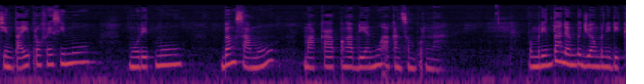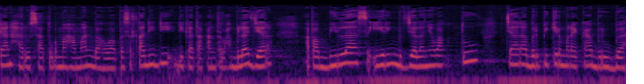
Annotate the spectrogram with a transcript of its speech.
cintai profesimu, muridmu, bangsamu, maka pengabdianmu akan sempurna. Pemerintah dan pejuang pendidikan harus satu pemahaman bahwa peserta didik dikatakan telah belajar apabila seiring berjalannya waktu, cara berpikir mereka berubah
